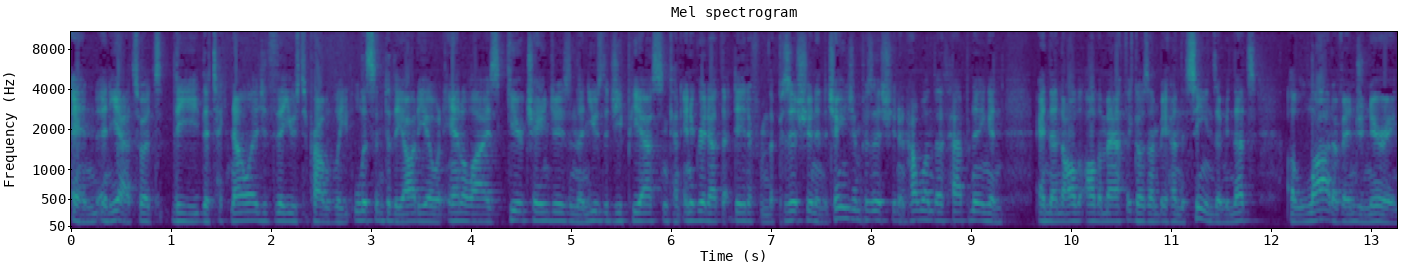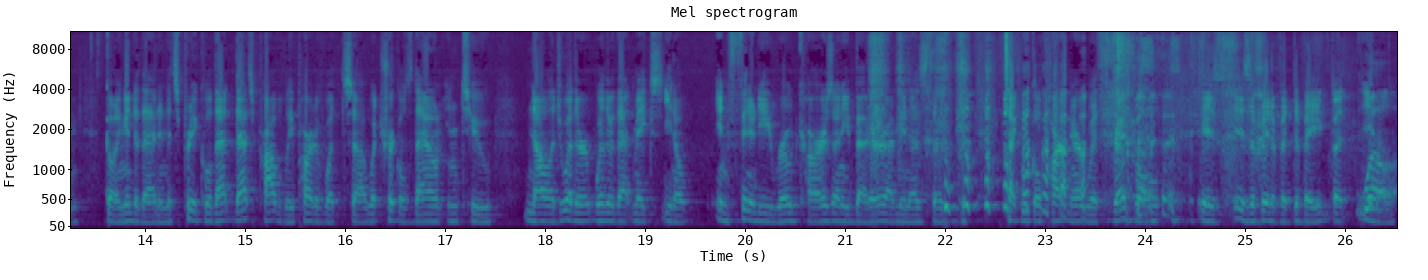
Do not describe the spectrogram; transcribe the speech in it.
and and yeah, so it's the the technology that they use to probably listen to the audio and analyze gear changes, and then use the GPS and kind of integrate out that data from the position and the change in position and how long that's happening, and and then all the, all the math that goes on behind the scenes. I mean, that's a lot of engineering going into that, and it's pretty cool. That that's probably part of what uh, what trickles down into knowledge. Whether whether that makes you know Infiniti road cars any better. I mean, as the, the technical partner with Red Bull is is a bit of a debate, but well. Know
